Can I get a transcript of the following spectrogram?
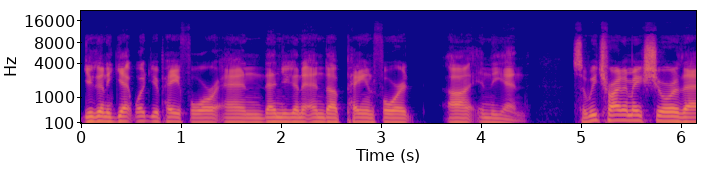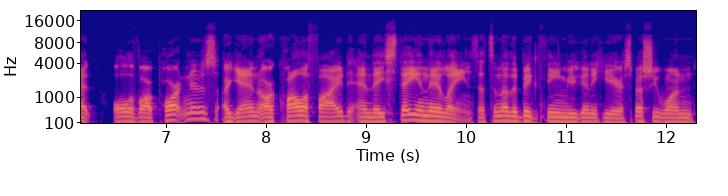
you're gonna get what you pay for, and then you're gonna end up paying for it uh, in the end. So we try to make sure that all of our partners, again, are qualified and they stay in their lanes. That's another big theme you're going to hear, especially one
